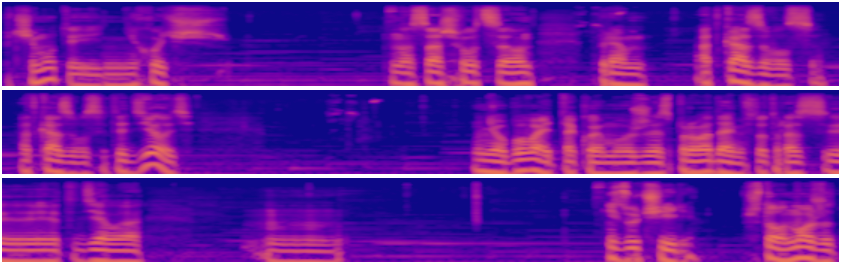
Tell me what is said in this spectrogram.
Почему ты не хочешь насаживаться? Он прям отказывался, отказывался это делать. У него бывает такое, мы уже с проводами в тот раз э, это дело изучили, что он может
